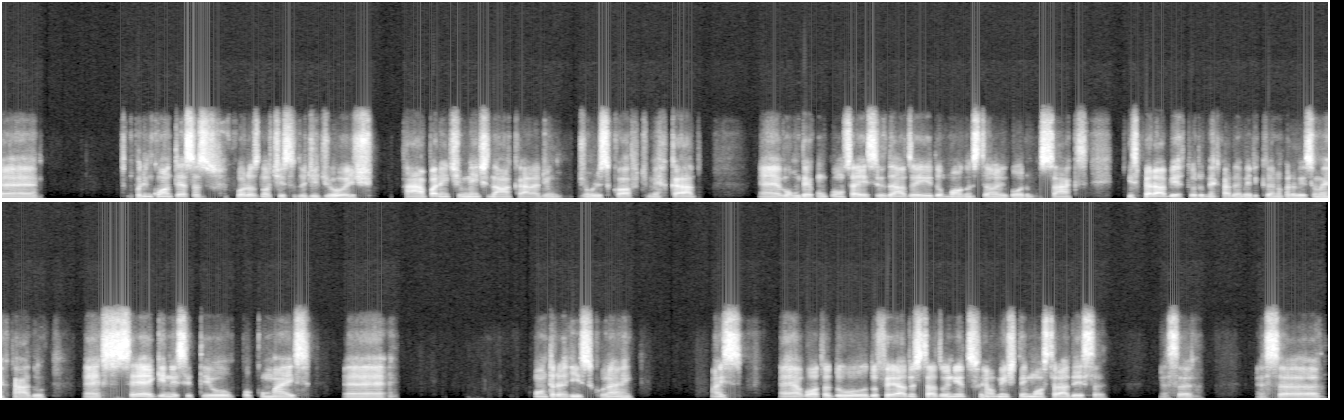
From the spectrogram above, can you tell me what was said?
É, por enquanto, essas foram as notícias do dia de hoje. Aparentemente dá uma cara de um, de um risk-off de mercado. É, vamos ver como vão sair esses dados aí do Morgan Stanley, Goldman Sachs, esperar a abertura do mercado americano para ver se o mercado é, segue nesse teor um pouco mais é, contra risco, né? Mas é, a volta do, do feriado nos Estados Unidos realmente tem mostrado essa, essa, essa,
